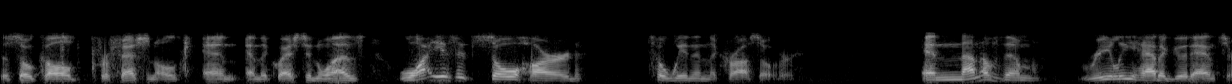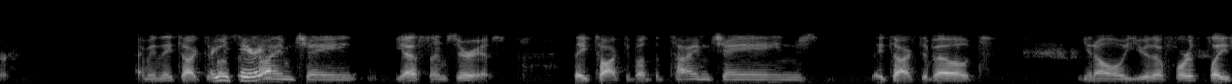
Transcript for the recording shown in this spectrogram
the so-called professionals, and and the question was, why is it so hard to win in the crossover? And none of them really had a good answer. I mean, they talked about the serious? time change. Yes, I'm serious. They talked about the time change. They talked about, you know, you're the fourth place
